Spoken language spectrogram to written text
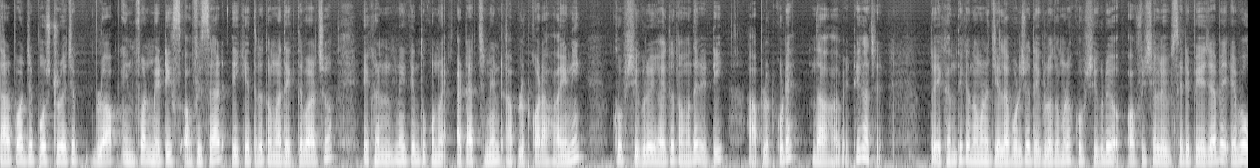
তারপর যে পোস্ট রয়েছে ব্লক ইনফরমেটিক্স অফিসার এই ক্ষেত্রে তোমরা দেখতে পারছ এখানে কিন্তু কোনো অ্যাটাচমেন্ট আপলোড করা হয়নি। খুব শীঘ্রই হয়তো তোমাদের এটি আপলোড করে দেওয়া হবে, ঠিক আছে? তো এখান থেকে তোমরা জেলা পরিষদ, এগুলো তোমরা খুব শীঘ্রই অফিসিয়াল ওয়েবসাইটে পেয়ে যাবে এবং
